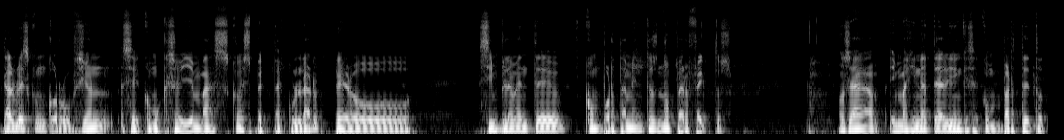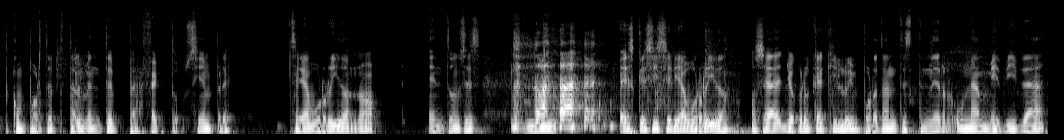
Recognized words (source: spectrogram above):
tal vez con corrupción se como que se oye más espectacular, pero simplemente comportamientos no perfectos. O sea, imagínate a alguien que se comparte comporte totalmente perfecto, siempre. Sería aburrido, ¿no? Entonces, es que sí sería aburrido. O sea, yo creo que aquí lo importante es tener una medida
